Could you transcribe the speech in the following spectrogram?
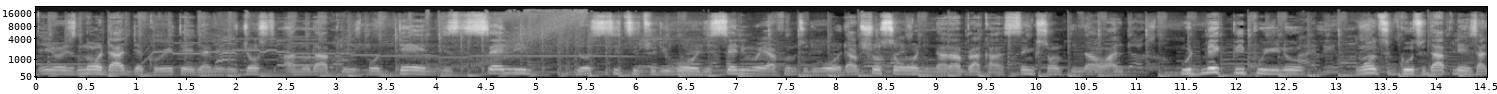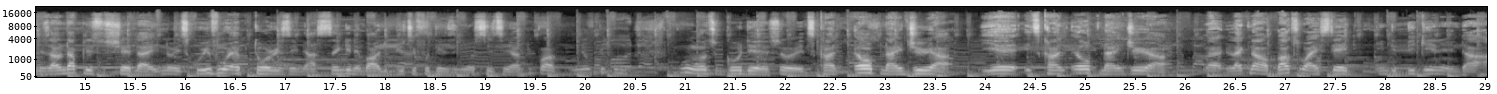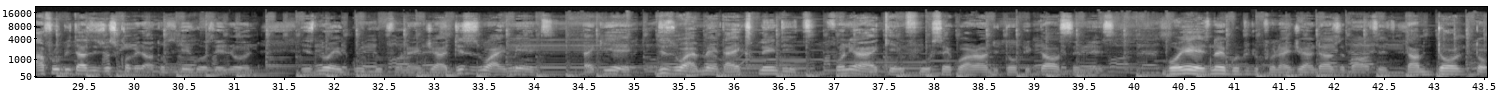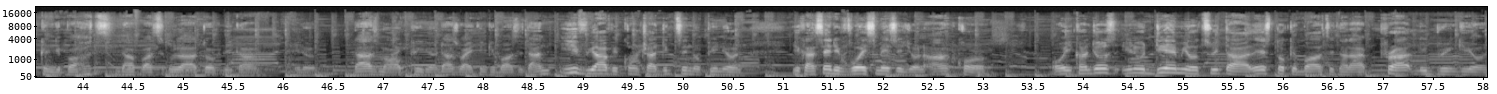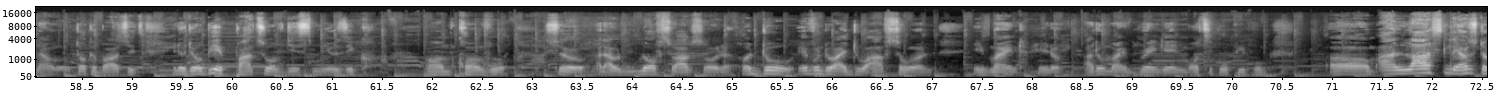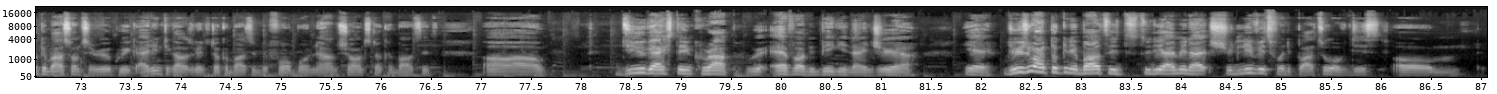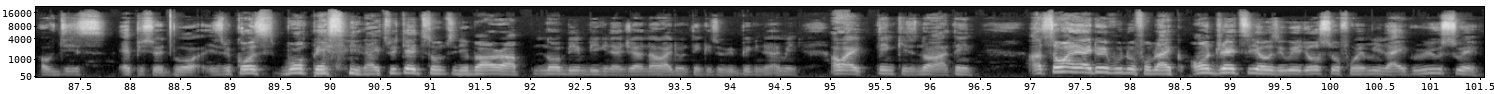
you know, it's not that decorated. I mean, it's just another place, but then it's selling your city to the world, the selling where you're from to the world. I'm sure someone in Anambra can sing something now and would make people, you know, want to go to that place. And it's another place to share that, you know, it's cool. Even help tourism. You're singing about the beautiful things in your city, and people, are, you know, people, people want to go there. So it can help Nigeria. Yeah, it can help Nigeria. Like, like now, back to what I said in the beginning that Afrobeat is just coming out of Lagos alone is not a good look for Nigeria. This is what I meant. Like, yeah, this is what I meant. I explained it. Funny how I came full circle around the topic. That was seamless. But yeah, it's not a good look for Nigeria, and that's about it. I'm done talking about that particular topic, and you know, that's my opinion. That's what I think about it. And if you have a contradicting opinion, you can send a voice message on Anchor or you can just you know DM me on Twitter. Let's talk about it, and I proudly bring you on and we'll talk about it. You know, there will be a part two of this music um convo. So, and I would love to have someone. Although, even though I do have someone in mind, you know, I don't mind bringing multiple people. Um, and lastly, I want to talk about something real quick. I didn't think I was going to talk about it before, but now I'm sure I want to talk about it. Um, do you guys think rap will ever be big in Nigeria? Yeah, the reason why I'm talking about it today, I mean, I should leave it for the part two of this um of this episode, but it's because one person I tweeted something about rap not being big in Nigeria. Now I don't think it will be big in. I mean, how I think is not a thing, and someone I don't even know from like hundreds years away just so for me like real swear.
